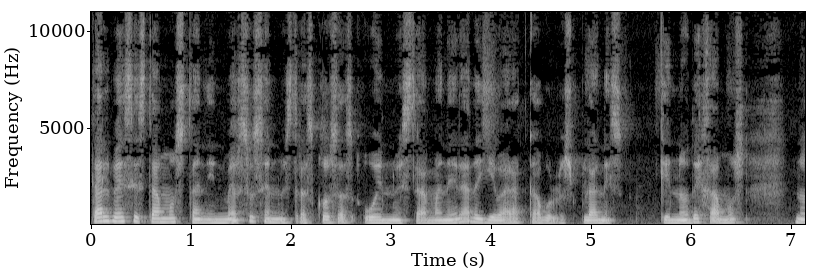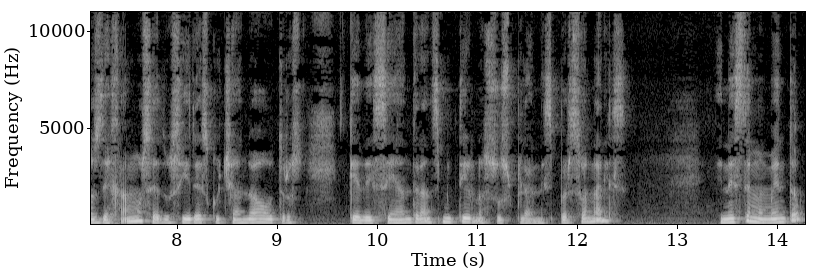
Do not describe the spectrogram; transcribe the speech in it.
Tal vez estamos tan inmersos en nuestras cosas o en nuestra manera de llevar a cabo los planes que no dejamos, nos dejamos seducir escuchando a otros que desean transmitirnos sus planes personales. En este momento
